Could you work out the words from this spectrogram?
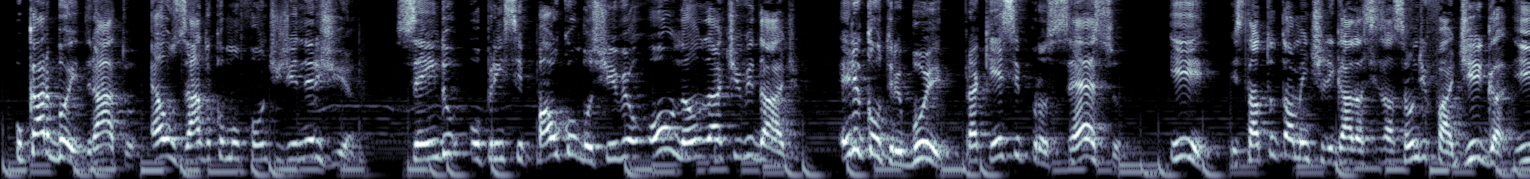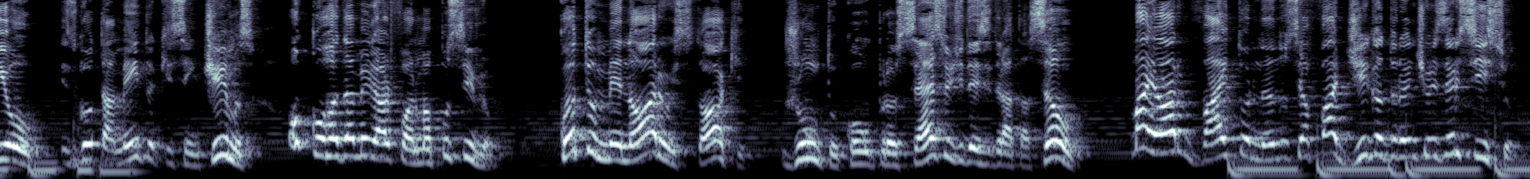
O carboidrato é usado como fonte de energia, sendo o principal combustível ou não da atividade. Ele contribui para que esse processo e está totalmente ligado à sensação de fadiga e ou esgotamento que sentimos ocorra da melhor forma possível. Quanto menor o estoque, junto com o processo de desidratação, maior vai tornando-se a fadiga durante o exercício.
